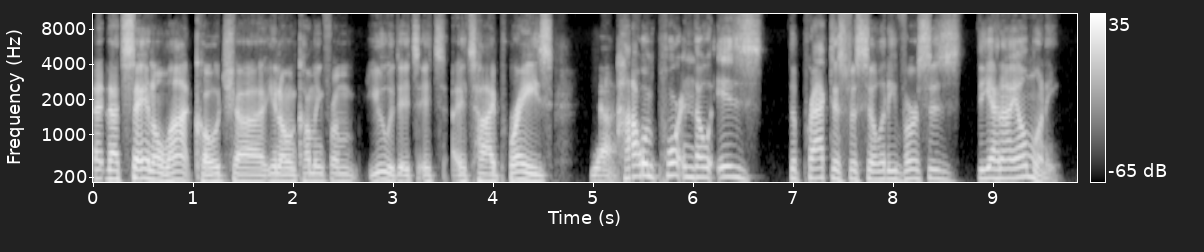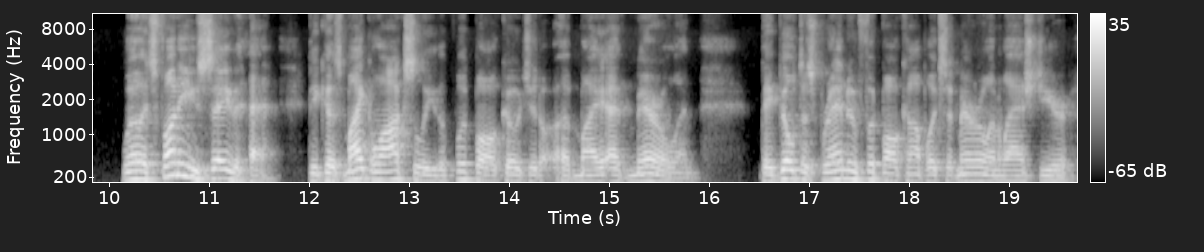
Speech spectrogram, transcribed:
That's saying a lot, coach. Uh, you know, and coming from you, it's it's it's high praise. Yeah. How important though is the practice facility versus the NIL money? Well, it's funny you say that because Mike Locksley, the football coach at of my at Maryland, they built this brand new football complex at Maryland last year,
